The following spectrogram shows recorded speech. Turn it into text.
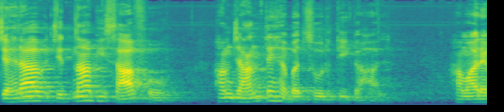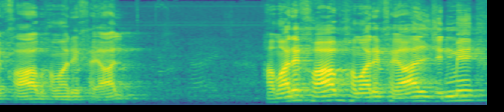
चेहरा जितना भी साफ़ हो, हम जानते हैं बदसूरती का हाल। हमारे ख्वाब, हमारे ख्याल हमारे ख्वाब, हमारे ख्याल जिनमें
